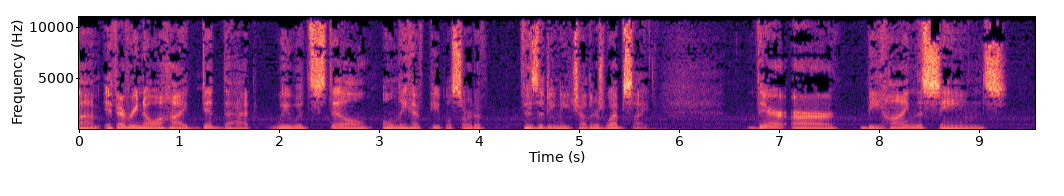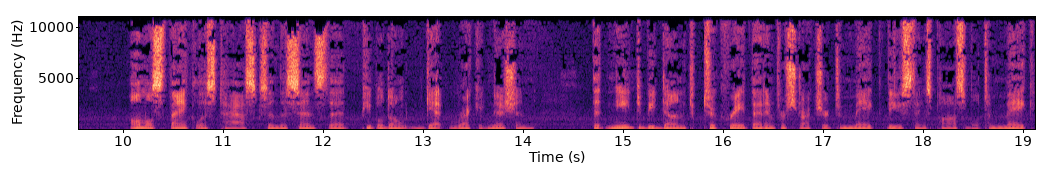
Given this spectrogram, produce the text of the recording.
um, if every Noahide did that, we would still only have people sort of visiting each other's website. There are behind the scenes, almost thankless tasks in the sense that people don't get recognition that need to be done to, to create that infrastructure to make these things possible, to make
